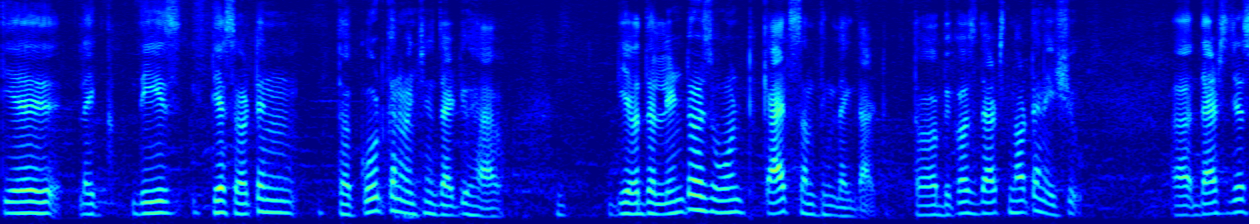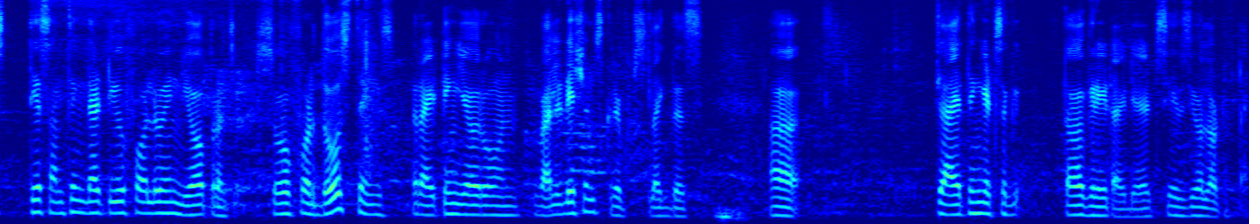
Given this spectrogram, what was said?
the, like these there are certain the code conventions that you have the, the linters won't catch something like that because that's not an issue. Uh, that's just there's something that you follow in your project. So for those things writing your own validation scripts like this uh, i think it's a a great idea. It saves you a lot of time.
